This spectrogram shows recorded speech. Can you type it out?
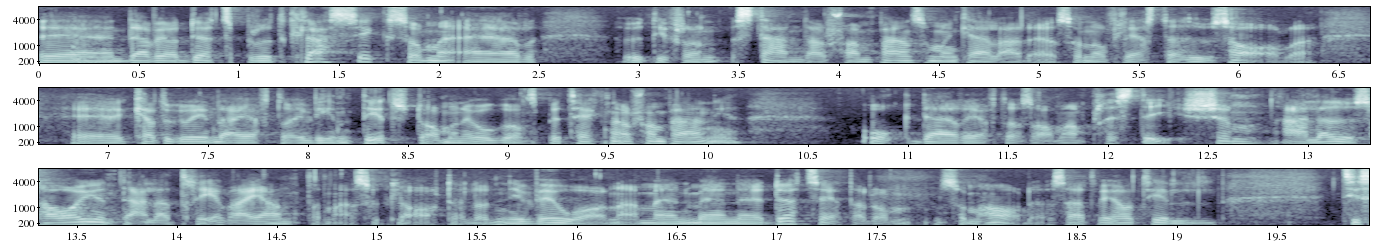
Eh, där vi har Dödsbrut Classic som är utifrån standardchampagne som man kallar det, som de flesta hus har. Eh, kategorin därefter är vintage, då har man årgångsbetecknad champagne. Och därefter så har man prestige. Alla hus har ju inte alla tre varianterna såklart, eller nivåerna. Men, men eh, Döds är ett av de som har det. Så att vi har till, till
